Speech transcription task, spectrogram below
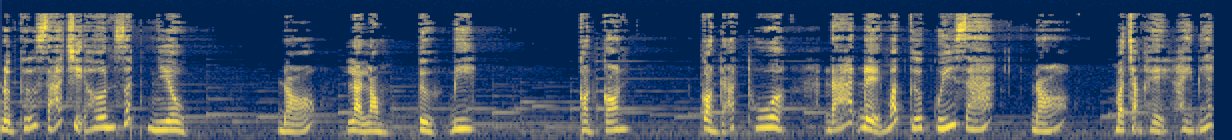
được thứ giá trị hơn rất nhiều. Đó là lòng từ bi. Còn con, con đã thua, đã để mất thứ quý giá, đó mà chẳng hề hay biết.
